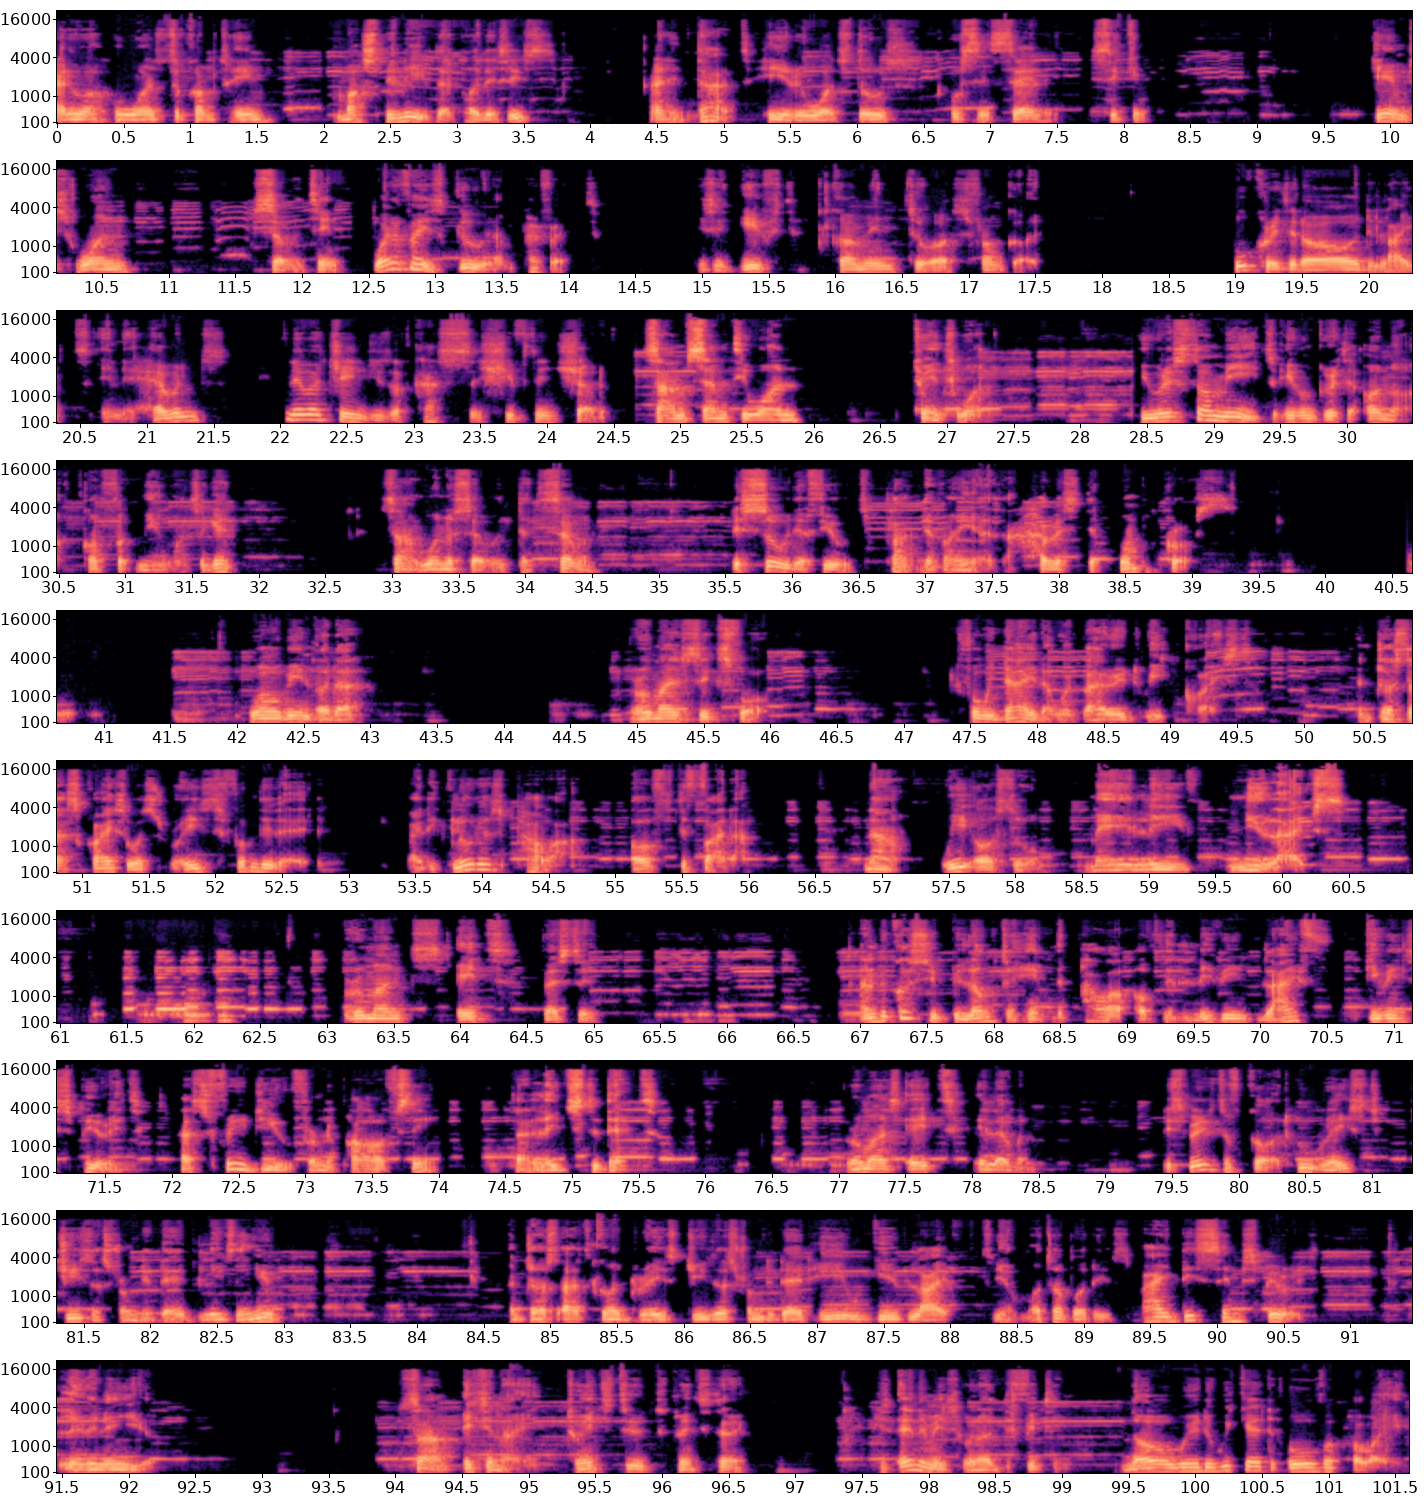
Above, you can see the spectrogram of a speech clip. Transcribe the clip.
Anyone who wants to come to Him must believe that God exists, and in that He rewards those who sincerely seek Him. James 1 17. Whatever is good and perfect is a gift coming to us from God, who created all the lights in the heavens, never changes or casts a shifting shadow. Psalm 71 21. You restore me to even greater honor and comfort me once again. Psalm 107 37. They sow their fields, plant their vineyards, and harvest their bumper crops well being other. Romans 6 4. For we died and were buried with Christ. And just as Christ was raised from the dead by the glorious power of the Father, now we also may live new lives. Romans 8, verse 2. And because you belong to Him, the power of the living, life giving Spirit has freed you from the power of sin that leads to death. Romans 8 11. The Spirit of God who raised Jesus from the dead lives in you. And just as God raised Jesus from the dead, He will give life to your mortal bodies by this same Spirit living in you. Psalm 89 22 to 23. His enemies will not defeat him, nor will the wicked overpower him.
